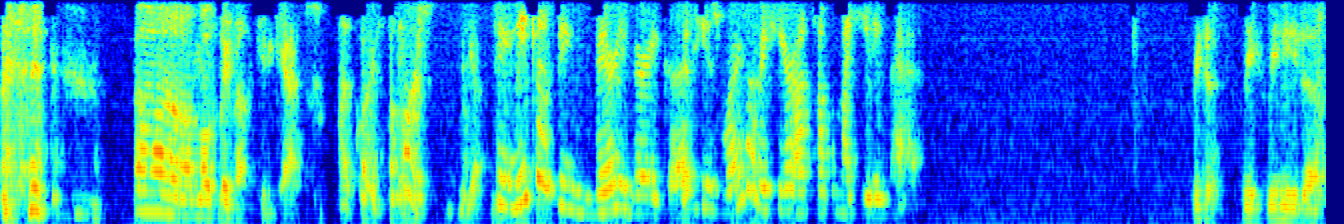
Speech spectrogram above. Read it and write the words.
uh, mostly about the kitty cats. Of course. Of course. Yeah. See, Nico's being very, very good. He's right over here on top of my heating pad. We just we we need uh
